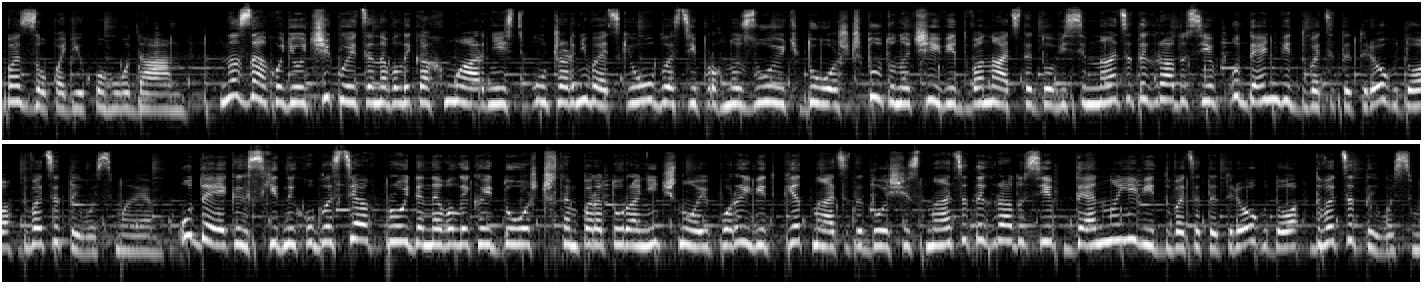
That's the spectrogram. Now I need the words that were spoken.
без опадів погода. На заході очікується невелика хмарність. У Чернівецькій області прогнозують дощ. Тут уночі від 12 до 18 градусів, у день від 23 до 28. У деяких східних областях пройде невеликий дощ. Температура нічної пори від 15 до 16 градусів, денної від 23 до 28.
